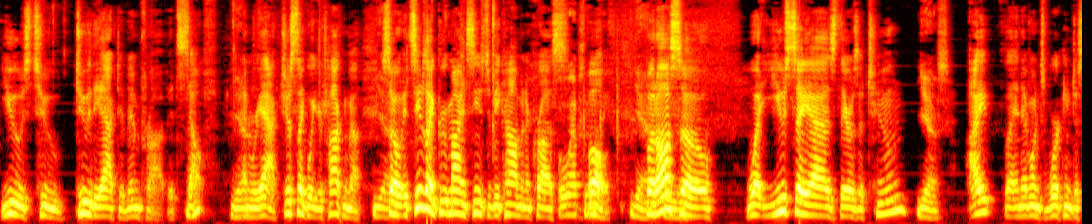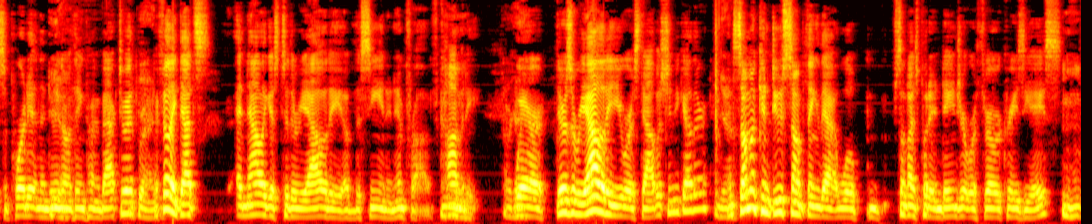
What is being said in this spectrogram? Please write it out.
use to do the act of improv itself Yeah. and react, just like what you're talking about. Yeah. So it seems like group mind seems to be common across Oh, both. Yeah. But absolutely. also, what you say as there's a tune, Yes. I and everyone's working to support it and then doing their own thing, coming back to it. Right. I feel like that's analogous to the reality of the scene in improv comedy, Okay. where there's a reality you were establishing together, Yeah. and someone can do something that will sometimes put it in danger or throw a crazy ace. Mhm.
